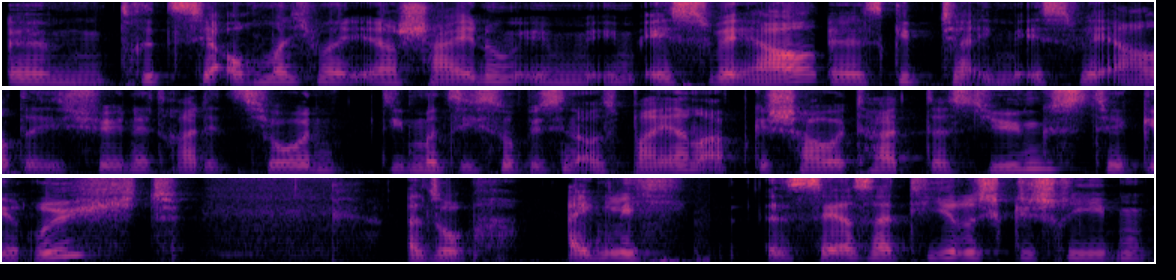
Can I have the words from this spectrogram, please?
ähm, trittst ja auch manchmal in Erscheinung im, im SWR. Äh, es gibt ja im SWR die schöne Tradition, die man sich so ein bisschen aus Bayern abgeschaut hat, das jüngste Gerücht also eigentlich sehr satirisch geschrieben,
